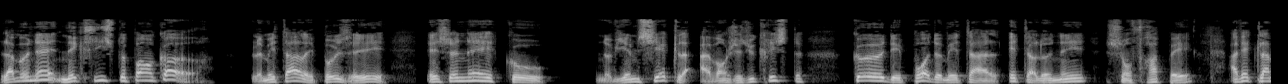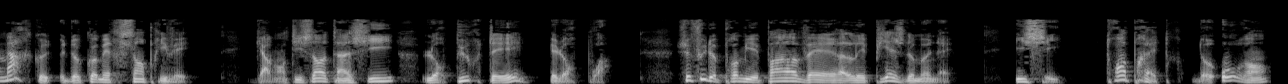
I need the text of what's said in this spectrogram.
la monnaie n'existe pas encore. Le métal est pesé, et ce n'est qu'au neuvième siècle avant Jésus-Christ que des poids de métal étalonnés sont frappés avec la marque de commerçants privés, garantissant ainsi leur pureté et leur poids. Ce fut le premier pas vers les pièces de monnaie. Ici, trois prêtres de haut rang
